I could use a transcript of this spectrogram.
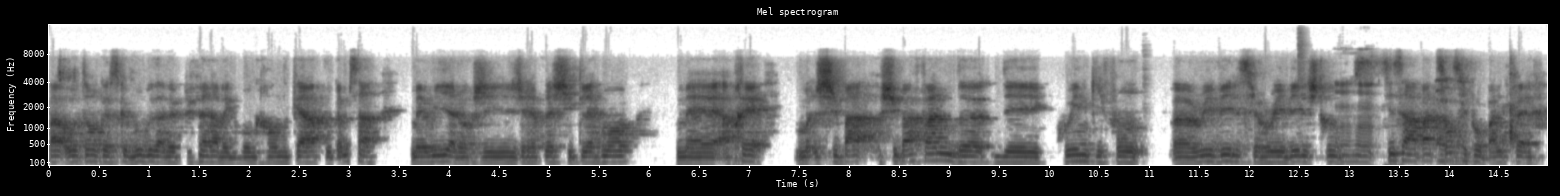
pas autant que ce que vous vous avez pu faire avec vos grandes capes ou comme ça. Mais oui, alors j'y réfléchis clairement. Mais après, moi, je suis pas je suis pas fan de des queens qui font euh, reveal sur reveal. Je trouve mm-hmm. si ça a pas de ah sens, il faut pas le faire.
